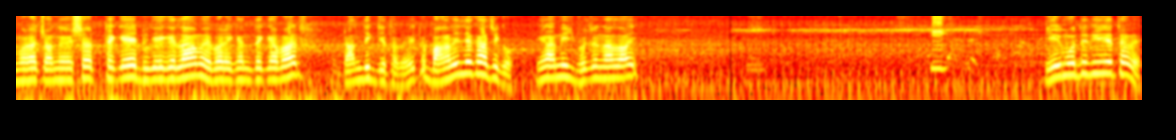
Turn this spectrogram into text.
আমরা চন্দ্রেশ্বর থেকে ঢুকে গেলাম, এবার এখান থেকে আবার ডান দিক যেতে হবে। এই তো বাঙালি লেখা আছে গো, নিরামিষ ভোজনালয়। এর মধ্যে দিয়ে যেতে হবে?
